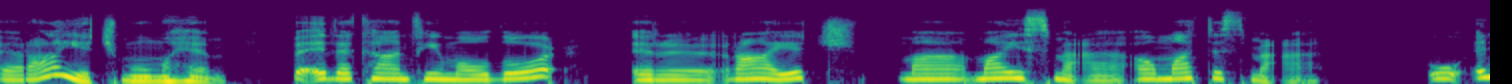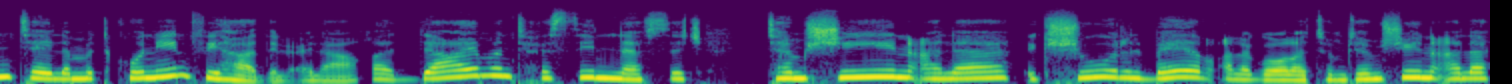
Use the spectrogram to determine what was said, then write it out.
رأيك مو مهم. فإذا كان في موضوع رأيك ما ما يسمعه أو ما تسمعه. وأنت لما تكونين في هذه العلاقة دائما تحسين نفسك تمشين على قشور البيض على قولتهم تمشين على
